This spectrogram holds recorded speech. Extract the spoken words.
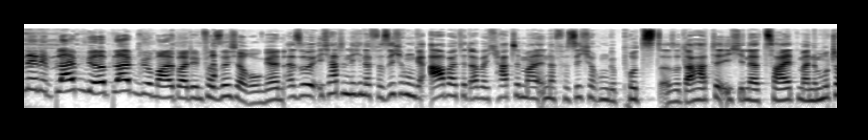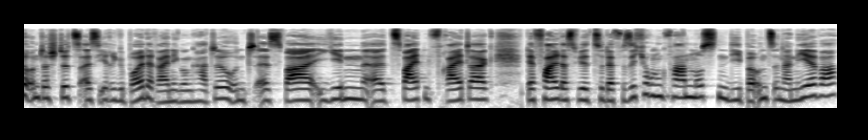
Nee, nee, bleiben wir, bleiben wir mal bei den Versicherungen. Also ich hatte nicht in der Versicherung gearbeitet, aber ich hatte mal in der Versicherung geputzt geputzt. Also da hatte ich in der Zeit meine Mutter unterstützt, als sie ihre Gebäudereinigung hatte. Und es war jeden äh, zweiten Freitag der Fall, dass wir zu der Versicherung fahren mussten, die bei uns in der Nähe war,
